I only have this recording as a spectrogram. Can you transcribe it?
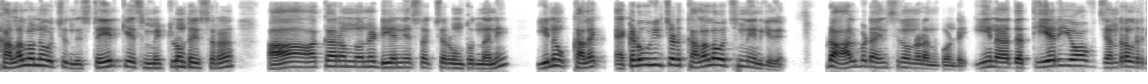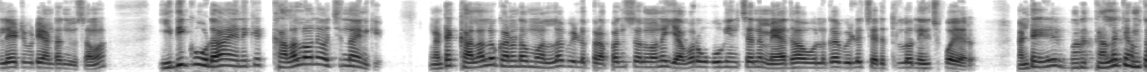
కలలోనే వచ్చింది. స్టెయిర్‌కేస్ మెట్లుంటాయి చూసారా? ఆ ఆకారంలోనే డిఎన్ఏ స్ట్రక్చర్ ఉంటుందని ఈయన కల ఎక్కడ ఊహించాడు? కలలో వచ్చింది ఈయనకిది. ఇప్పుడు ఆల్బర్ట్ ఐన్‌స్టీన్ ఉన్నాడనుకోండి. ఈయన the theory of general relativity అంటాం చూసామా? ఇది కూడా ఆయనకి కలలోనే వచ్చిందాయనకి. అంటే కళలు కనడం వల్ల వీళ్ళు ప్రపంచంలోనే ఎవరు ఊహించని మేధావులుగా వీళ్ళు చరిత్రలో నిలిచిపోయారు. అంటే మన కళకి అంత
